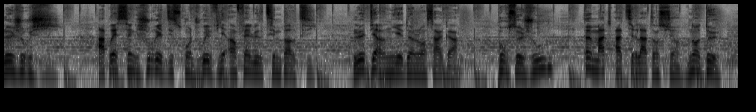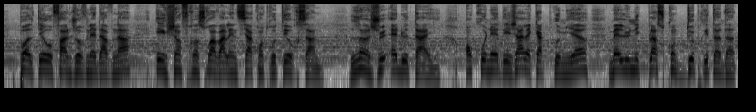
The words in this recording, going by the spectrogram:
Le jour J, après 5 jours et 10 rondes jouées, vient enfin l'ultime partie, le dernier d'un long saga. Pour ce jour, un match attire l'attention, non deux, Paul Théophane Jovenet Davna et Jean-François Valencia contre Théorsane. L'enjeu est de taille. On connaît déjà les quatre premières, mais l'unique place compte deux prétendantes,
